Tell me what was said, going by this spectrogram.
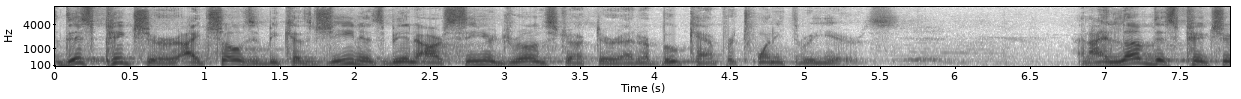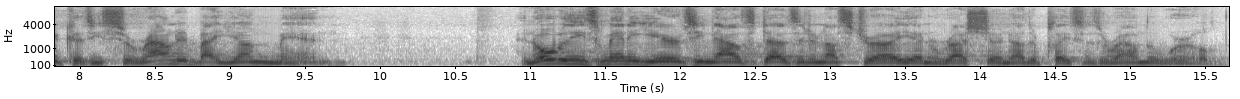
This picture, I chose it because Gene has been our senior drill instructor at our boot camp for 23 years. And I love this picture because he's surrounded by young men and over these many years, he now does it in Australia and Russia and other places around the world.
